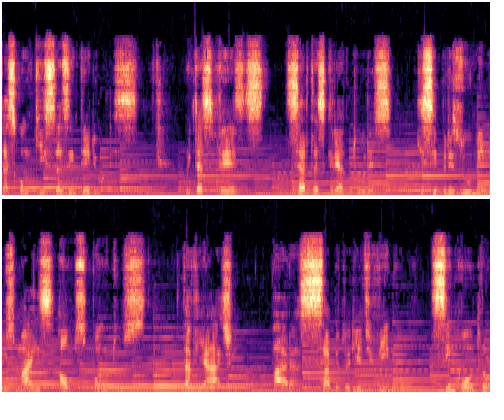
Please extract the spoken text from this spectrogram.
das conquistas interiores. Muitas vezes, certas criaturas que se presumem nos mais altos pontos da viagem para a sabedoria divina se encontram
